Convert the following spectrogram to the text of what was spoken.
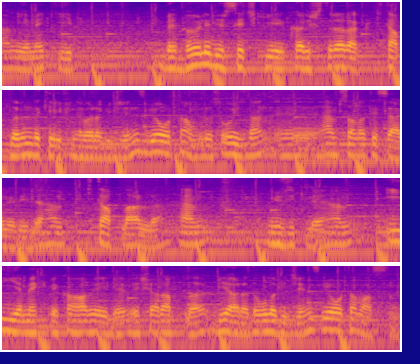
hem yemek yiyip ve böyle bir seçkiyi karıştırarak kitapların da keyfine varabileceğiniz bir ortam burası. O yüzden e, hem sanat eserleriyle hem kitaplarla hem müzikle hem iyi yemek ve kahveyle ve şarapla bir arada olabileceğiniz bir ortam aslında.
